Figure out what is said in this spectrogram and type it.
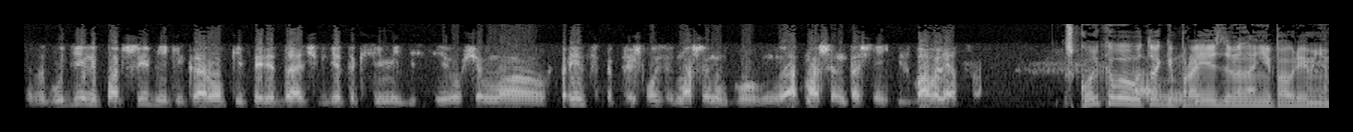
Загудели подшипники, коробки передач где-то к 70. И, в общем, э, в принципе, пришлось от машины, ну, от машины, точнее, избавляться. Сколько вы в итоге проездили на ней по времени?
